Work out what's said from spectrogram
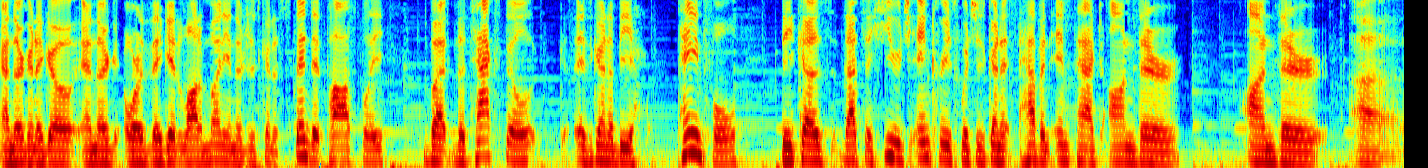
and they're going to go and they're or they get a lot of money and they're just going to spend it possibly. But the tax bill is going to be painful because that's a huge increase which is going to have an impact on their on their uh,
